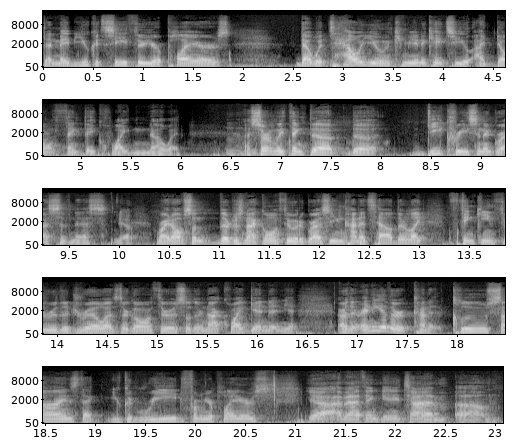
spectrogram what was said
that maybe you could see through your players that would tell you and communicate to you, I don't think they quite know it? I mm-hmm. certainly think the the decrease in aggressiveness. Yeah. Right. All of a sudden, they're just not going through it aggressive. You can kind of tell they're like thinking through the drill as they're going through, so they're not quite getting it yet. Are there any other kind of clues, signs that you could read from your players? Yeah, I mean, I think anytime, um,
